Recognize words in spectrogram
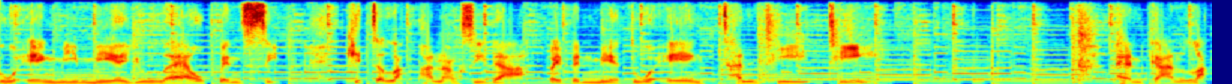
ตัวเองมีเมียอยู่แล้วเป็นสิบคิดจะลักพานางสีดาไปเป็นเมียตัวเองทันทีที่ แผนการลัก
